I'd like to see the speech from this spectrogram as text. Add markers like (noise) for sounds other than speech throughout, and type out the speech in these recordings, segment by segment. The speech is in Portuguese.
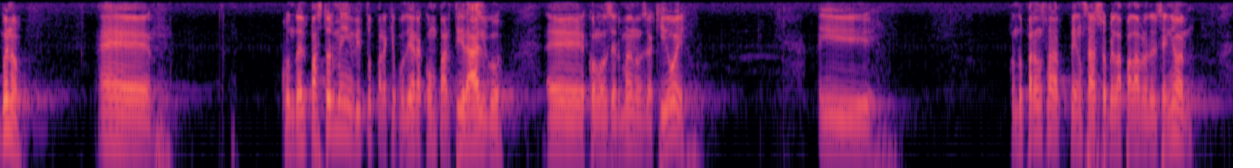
Bueno, eh, cuando el pastor me invitó para que pudiera compartir algo eh, con los hermanos aquí hoy, y cuando paramos para pensar sobre la palabra del Señor,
